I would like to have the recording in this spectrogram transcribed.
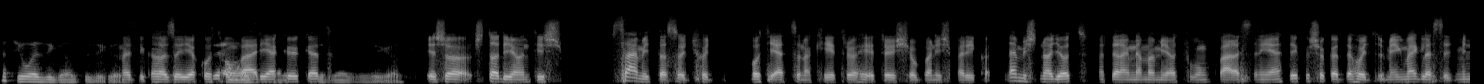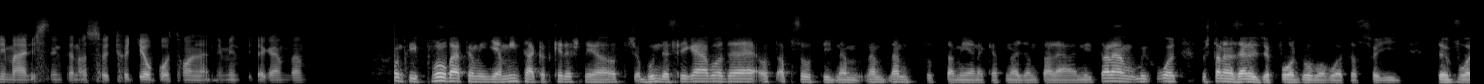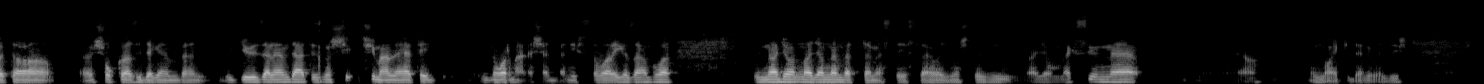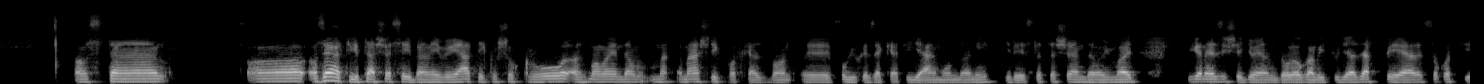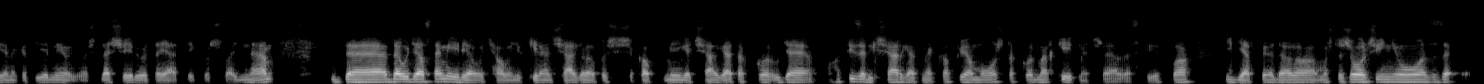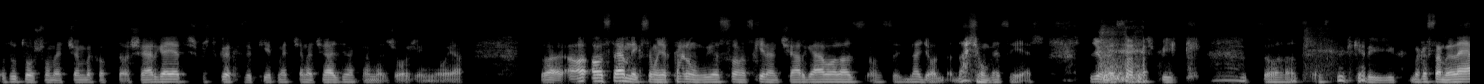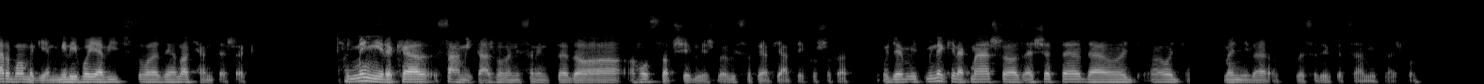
Hát jó, ez igaz, ez igaz. Meddig a hazaiak otthon várják ez őket. Ez igaz, ez igaz. És a stadiont is számít az, hogy, hogy ott játszanak hétről hétre, és jobban ismerik. Nem is nagyot, mert tényleg nem emiatt fogunk választani játékosokat, de hogy még meg lesz egy minimális szinten az, hogy, hogy jobb otthon lenni, mint idegenben pont így próbáltam így ilyen mintákat keresni a, ott is a Bundesligába, de ott abszolút így nem, nem, nem tudtam ilyeneket nagyon találni. Talán volt, most talán az előző fordulóban volt az, hogy így több volt a sokkal az idegenben győzelem, de hát ez most simán lehet egy normál esetben is, szóval igazából nagyon-nagyon nem vettem ezt észre, hogy most ez így nagyon megszűnne. Ja, majd kiderül ez is. Aztán a, az eltiltás veszélyben lévő játékosokról, az ma majd a második podcastban fogjuk ezeket így elmondani részletesen, de hogy majd igen, ez is egy olyan dolog, amit ugye az FPL szokott ilyeneket írni, hogy most lesérült a játékos, vagy nem, de, de ugye azt nem írja, hogyha mondjuk kilenc sárgalapos és kap még egy sárgát, akkor ugye, ha tizedik sárgát megkapja most, akkor már két meccsre el lesz tiltva, így járt például a, most a Jorginho az, az utolsó meccsen bekapta a sárgáját, és most a következő két meccsen a Chelsea-nek nem lesz Jorginho-ja. Szóval azt emlékszem, hogy a Callum Wilson az kilenc sárgával, az, az egy nagyon, nagyon veszélyes. Nagyon veszélyes pick. Szóval azt, azt úgy kerüljük. Meg aztán Lerma, meg ilyen Milivojevic, szóval az ilyen nagy hentesek. Hogy mennyire kell számításba venni szerinted a, a hosszabb sérülésből visszatért játékosokat? Ugye itt mindenkinek más az esete, de hogy, hogy mennyire veszed őket számításba?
